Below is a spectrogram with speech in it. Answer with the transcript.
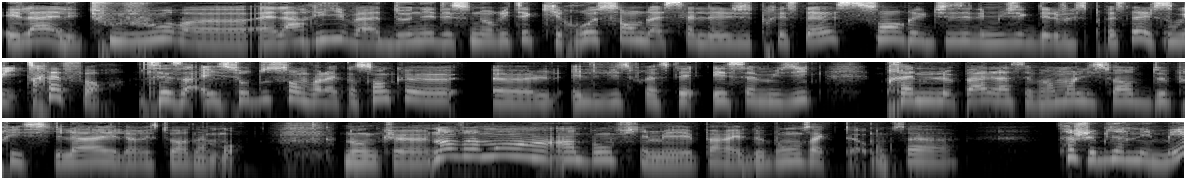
Et là, elle est toujours, elle arrive à donner des sonorités qui ressemblent à celles d'Elvis Presley sans réutiliser les musiques d'Elvis Presley. C'est oui. très fort. C'est ça. Et surtout sans, voilà, sans que Elvis Presley et sa musique prennent le pas. Là, c'est vraiment l'histoire de Priscilla et leur histoire d'amour. Donc, euh, non, vraiment un, bon film et pareil, de bons acteurs. Donc, ça, ça j'ai bien aimé.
